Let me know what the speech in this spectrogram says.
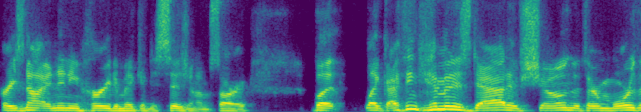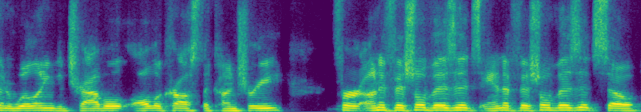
or he's not in any hurry to make a decision. I'm sorry, but like I think him and his dad have shown that they're more than willing to travel all across the country for unofficial visits and official visits. So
